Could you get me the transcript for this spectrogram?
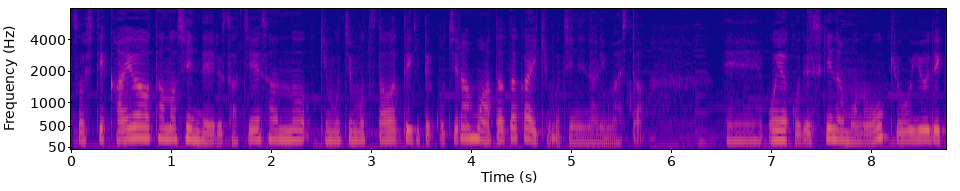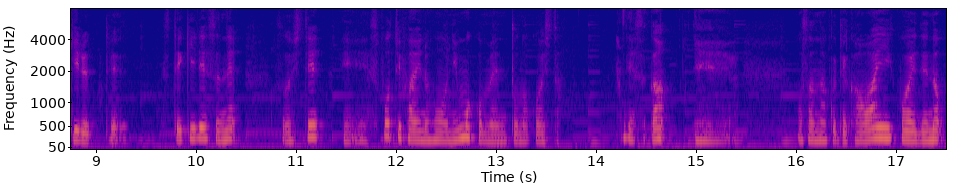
そして会話を楽しんでいる幸恵さんの気持ちも伝わってきてこちらも温かい気持ちになりました、えー親子で好きなものを共有できるって素敵ですね。そして、えー Spotify の方にもコメント残した。ですが、えー幼くて可愛い声での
